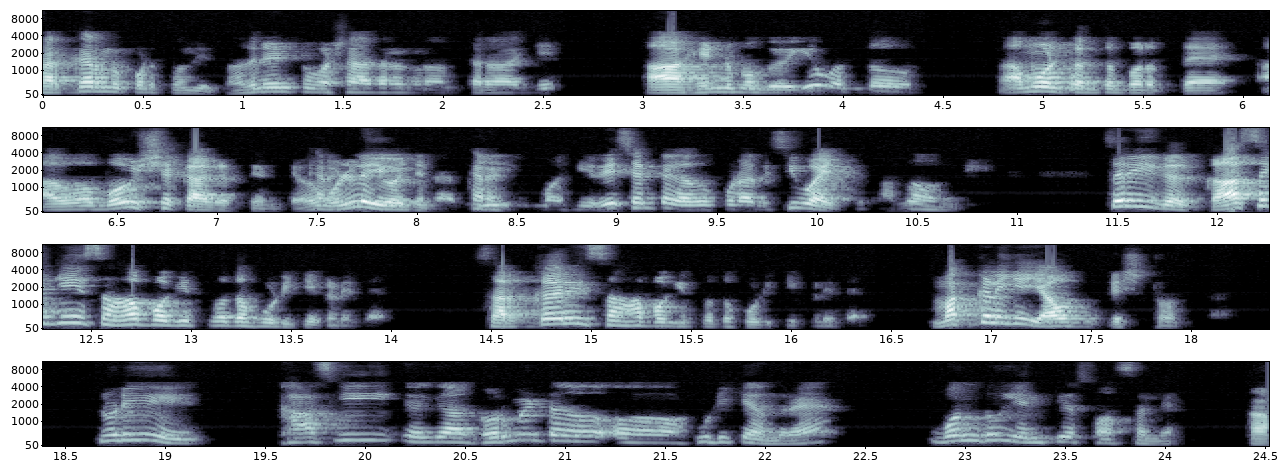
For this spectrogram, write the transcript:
ಸರ್ಕಾರನು ಕೊಡ್ತು ತಂದಿತ್ತು ಹದಿನೆಂಟು ವರ್ಷ ಆದ ನಂತರವಾಗಿ ಆ ಹೆಣ್ಣು ಮಗುವಿಗೆ ಒಂದು ಅಮೌಂಟ್ ಅಂತ ಬರುತ್ತೆ. ಭವಿಷ್ಯಕ್ಕಾಗತ್ತೆ ಅಂತ. ಒಳ್ಳೆ ಯೋಜನೆ. ರೀಸೆಂಟ್ ಆಗಿ ಅದು ಕೂಡ ರಿಸೀವ್ ಆಯ್ತು. ಸರಿ ಈಗ ಖಾಸಗಿ ಸಹಭಾಗಿತ್ವದ ಹೂಡಿಕೆಗಳಿದೆ. ಸರ್ಕಾರಿ ಸಹಭಾಗಿತ್ವದ ಹೂಡಿಕೆಗಳಿದೆ. ಮಕ್ಕಳಿಗೆ ಯಾವ್ದು ಬೆಸ್ಟ್ ಅಂತ? ನೋಡಿ ಖಾಸಗಿ ಈಗ ಗೌರ್ಮೆಂಟ್ ಹೂಡಿಕೆ ಅಂದ್ರೆ ಒಂದು ಎನ್ ಪಿ ಎಸ್ ವಾತ್ಸಲ್ಯ. ಹಾ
